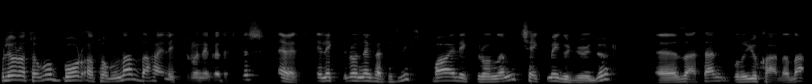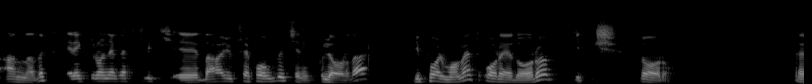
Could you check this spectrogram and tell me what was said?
Flor atomu bor atomundan daha elektronegatiftir. Evet elektronegatiflik bağ elektronlarının çekme gücüydü. Ee, zaten bunu yukarıda da anladık. Elektronegatiflik e, daha yüksek olduğu için florda dipol moment oraya doğru gitmiş. Doğru. Ee,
